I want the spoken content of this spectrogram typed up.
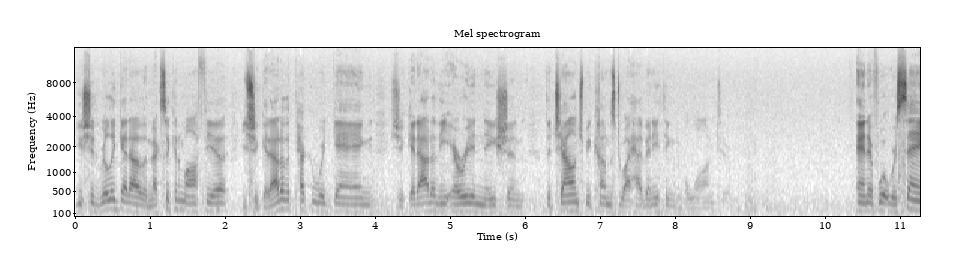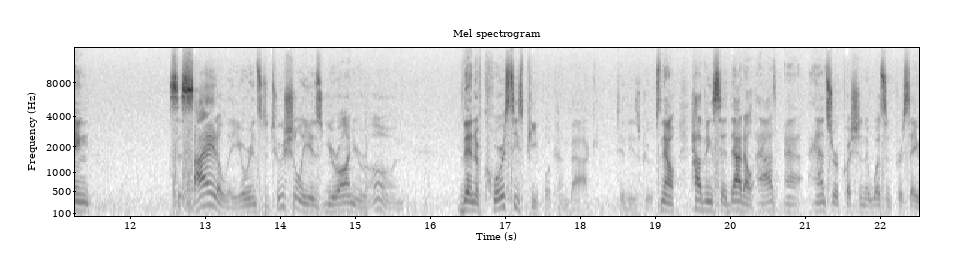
you should really get out of the Mexican mafia, you should get out of the Peckerwood gang, you should get out of the Aryan nation, the challenge becomes do I have anything to belong to? And if what we're saying societally or institutionally is you're on your own, then of course these people come back to these groups. Now, having said that, I'll ask, answer a question that wasn't per se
